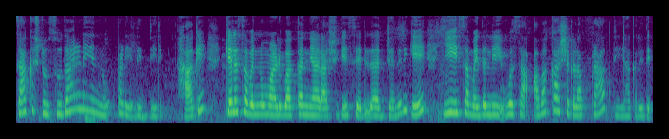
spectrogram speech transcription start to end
ಸಾಕಷ್ಟು ಸುಧಾರಣೆಯನ್ನು ಪಡೆಯಲಿದ್ದೀರಿ. ಹಾಗೆ ಕೆಲಸವನ್ನು ಮಾಡುವ ಕನ್ಯಾ ರಾಶಿಗೆ ಸೇರಿದ ಜನರಿಗೆ ಈ ಸಮಯದಲ್ಲಿ ಹೊಸ ಅವಕಾಶಗಳ ಪ್ರಾಪ್ತಿಯಾಗಲಿದೆ.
